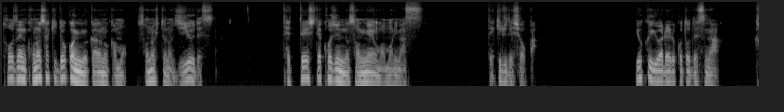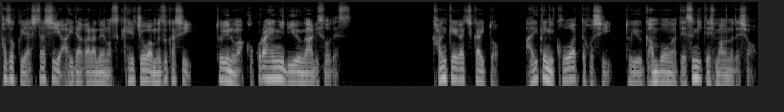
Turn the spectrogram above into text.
当然この先どこに向かうのかもその人の自由です。徹底して個人の尊厳を守ります。できるでしょうか？よく言われることですが、家族や親しい間柄での傾聴は難しいというのはここら辺に理由がありそうです。関係が近いと相手にこうあってほしいという願望が出過ぎてしまうのでしょう。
